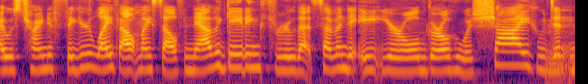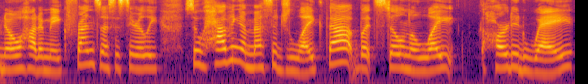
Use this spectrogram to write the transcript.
I was trying to figure life out myself, navigating through that seven to eight year old girl who was shy, who mm-hmm. didn't know how to make friends necessarily. So having a message like that, but still in a light hearted way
